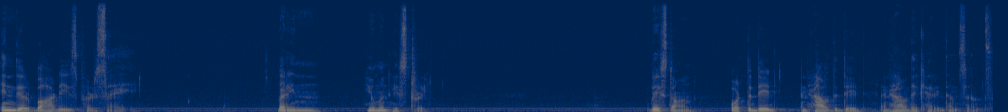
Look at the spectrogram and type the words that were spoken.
in their bodies per se, but in human history based on what they did and how they did and how they carried themselves.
